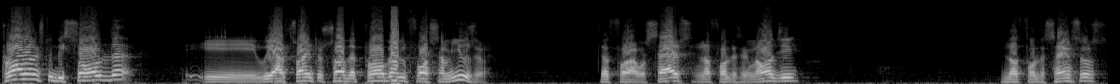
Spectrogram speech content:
problems to be solved, we are trying to solve a problem for some user, not for ourselves, not for the technology, not for the sensors.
